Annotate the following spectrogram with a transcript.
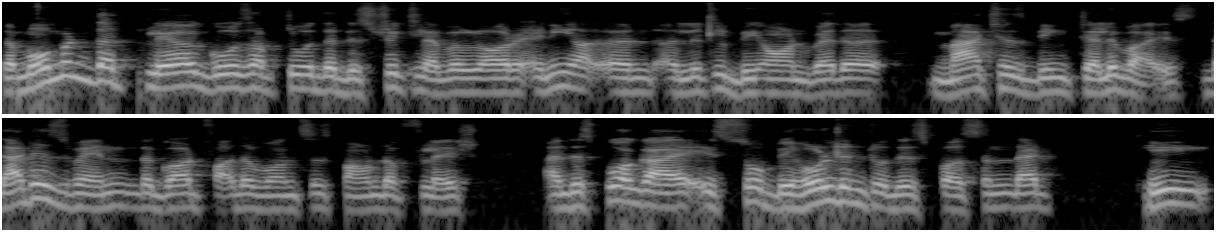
The moment that player goes up to the district level or any uh, a little beyond where the match is being televised, that is when the godfather wants his pound of flesh. And this poor guy is so beholden to this person that he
